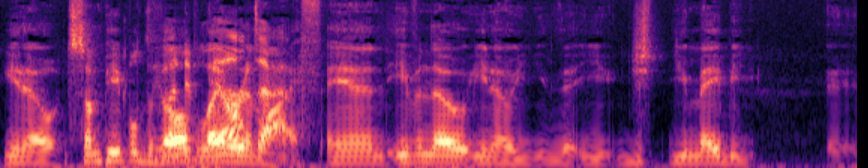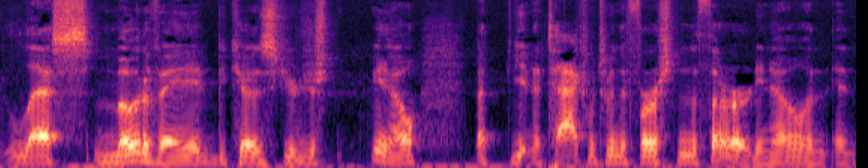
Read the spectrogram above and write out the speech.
you know, some people develop later in up. life, and even though you know you, you just you may be less motivated because you're just you know getting attacked between the first and the third, you know, and, and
